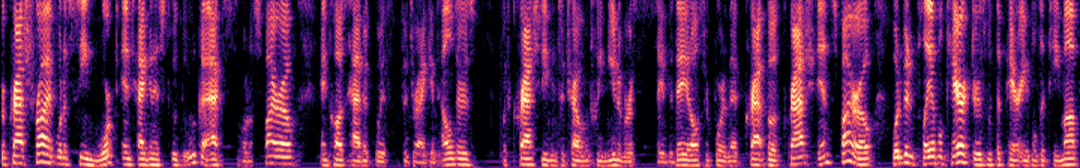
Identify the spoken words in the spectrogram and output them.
for Crash 5 would have seen warped antagonist Uka Uka access Moto Spyro and cause havoc with the Dragon Elders. With Crash needing to travel between universes to save the day, it also reported that both Crash and Spyro would have been playable characters with the pair able to team up.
